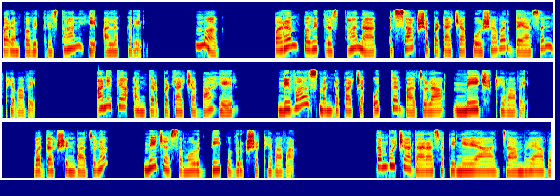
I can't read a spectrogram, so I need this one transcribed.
परमपवित्र स्थान ही अलग करेल. मग परमपवित्र स्थानात साक्षपटाच्या कोशावर दयासन ठेवावे आणि त्या अंतरपटाच्या बाहेर निवास मंडपाच्या उत्तर बाजूला मेज ठेवावे व दक्षिण बाजूला मेजासमोर दीपवृक्ष ठेवावा. तंबूच्या दारासाठी निळ्या जांभळ्या व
